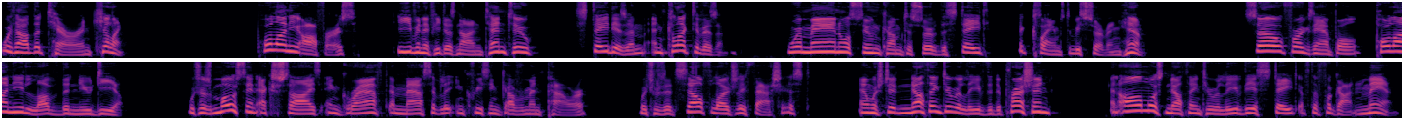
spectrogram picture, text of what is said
without the terror and killing. Polanyi offers, even if he does not intend to, statism and collectivism, where man will soon come to serve the state that claims to be serving him. So, for example, Polanyi loved the New Deal, which was mostly an exercise in graft and massively increasing government power which was itself largely fascist, and which did nothing to relieve the Depression and almost nothing to relieve the estate of the forgotten man,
